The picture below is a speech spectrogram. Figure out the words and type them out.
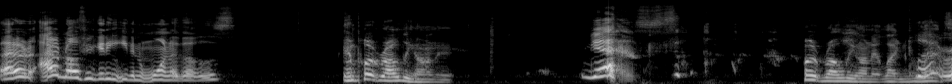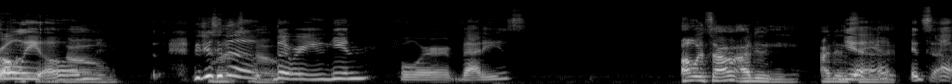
I don't. I don't know if you're getting even one of those. And put Rolly on it. Yes. Put Rolly on it. Like Put Rolly on. Did you see Let's the go. the reunion for Baddies? Oh, it's out. I didn't. I didn't see Yeah, it. it's uh,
